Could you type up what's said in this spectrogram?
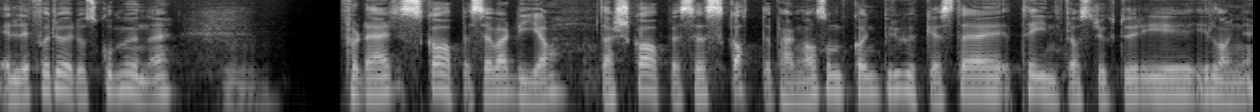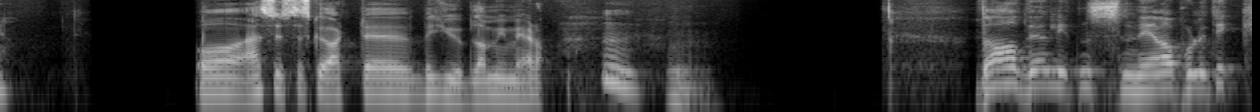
eller for Røros kommune. For der skapes det verdier. Der skapes det skattepenger som kan brukes til, til infrastruktur i, i landet. Og jeg syns det skulle vært eh, bejubla mye mer, da. Da hadde vi en liten snev av politikk,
